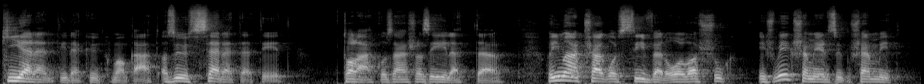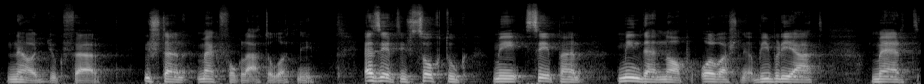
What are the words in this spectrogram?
kijelenti nekünk magát, az ő szeretetét, találkozás az élettel. Ha imádságos szívvel olvassuk, és mégsem érzünk semmit, ne adjuk fel. Isten meg fog látogatni. Ezért is szoktuk mi szépen minden nap olvasni a Bibliát, mert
